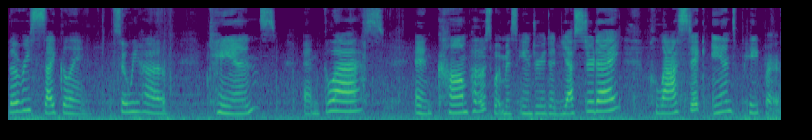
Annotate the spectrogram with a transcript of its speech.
the recycling. So we have cans and glass and compost, what Miss Andrea did yesterday, plastic and paper.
